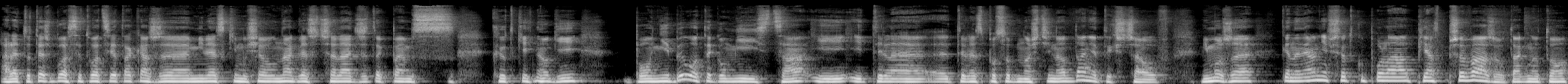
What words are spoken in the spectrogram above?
ale to też była sytuacja taka, że Milewski musiał nagle strzelać, że tak powiem, z krótkiej nogi, bo nie było tego miejsca i, i tyle, tyle sposobności na oddanie tych strzałów. Mimo, że generalnie w środku pola Piast przeważał, tak, no to,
